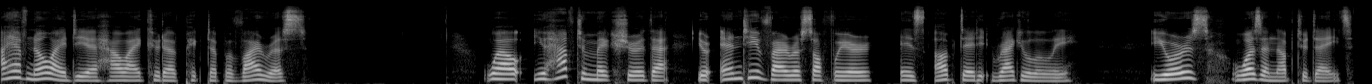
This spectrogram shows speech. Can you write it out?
I have no idea how I could have picked up a virus. Well, you have to make sure that your antivirus software is updated regularly. Yours wasn't up to date.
